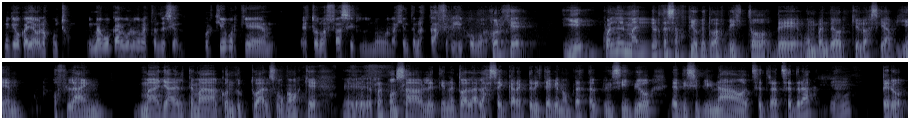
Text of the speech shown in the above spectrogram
Me quedo callado y lo escucho. Y me hago cargo de lo que me están diciendo. ¿Por qué? Porque esto no es fácil, no, la gente no está feliz y cómoda. Jorge, ¿y cuál es el mayor desafío que tú has visto de un vendedor que lo hacía bien offline más allá del tema conductual, supongamos que es eh, responsable, tiene todas las, seis características que nombraste al principio, es disciplinado, etcétera, etcétera, pero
